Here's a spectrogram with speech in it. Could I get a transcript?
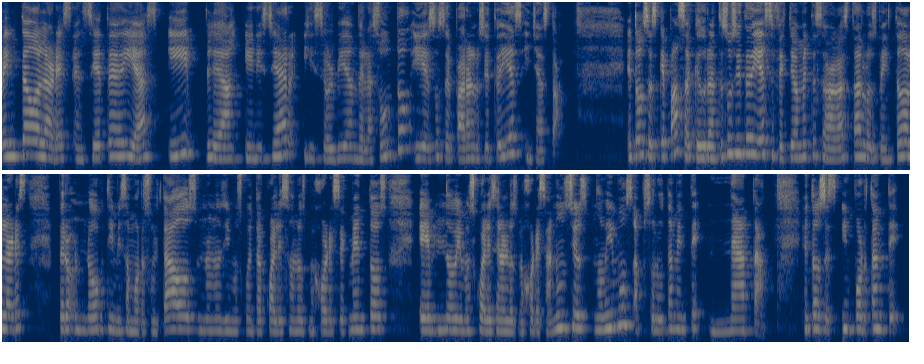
20 dólares en 7 días y le dan iniciar y se olvidan del asunto y eso se paran los 7 días y ya está. Entonces, ¿qué pasa? Que durante esos 7 días efectivamente se va a gastar los 20 dólares, pero no optimizamos resultados, no nos dimos cuenta cuáles son los mejores segmentos, eh, no vimos cuáles eran los mejores anuncios, no vimos absolutamente nada. Entonces, importante,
